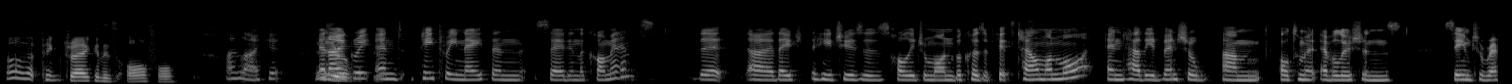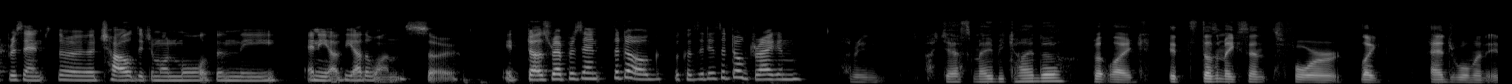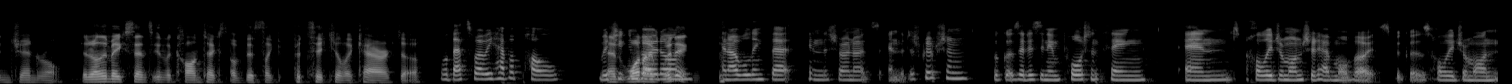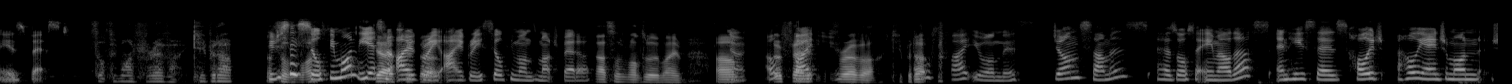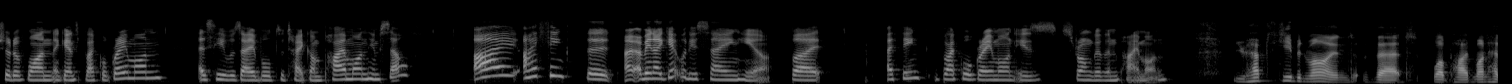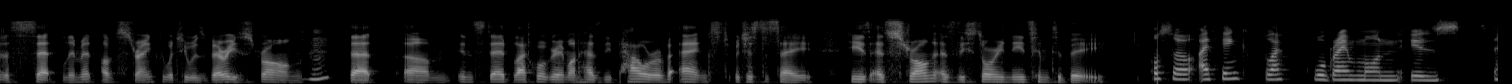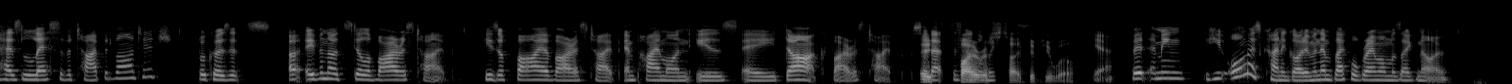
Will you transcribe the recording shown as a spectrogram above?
oh, that pink dragon is awful. I like it. Yeah, and I agree. And P3 Nathan said in the comments that uh, they he chooses Holy Dramon because it fits Tailmon more, and how the adventure um, ultimate evolutions seem to represent the child Digimon more than the any of the other ones. So it does represent the dog because it is a dog dragon. I mean, I guess maybe kinda, but like it doesn't make sense for like Angewomon in general. It only makes sense in the context of this like particular character. Well, that's why we have a poll, which and you can vote on, and I will link that in the show notes and the description because it is an important thing, and Holy Dramon should have more votes because Holy Dramon is best. Sylphimon forever. Keep it up. Did you Not say Sylphimon? Yes, Yeah, no, I I said that. agree. I agree. Sylphimon's much better. Nah, Sylphimon's really lame. Um, no, I will no fight you. forever. Keep it up. will fight you on this. John Summers has also emailed us, and he says Holy Holy Angemon should have won against Black War Greymon, as he was able to take on Paimon himself. I I think that I, I mean I get what he's saying here, but I think Black War Greymon is stronger than Paimon. You have to keep in mind that while Piedmon had a set limit of strength, which he was very strong, Mhm. that um, instead Black War Greymon has the power of angst, which is to say he's as strong as the story needs him to be. Also, I think Black War Greymon is has less of a type advantage because it's uh, even though it's still a virus type, he's a fire virus type, and Paimon is a dark virus type. So a that's virus type, if you will. Yeah, but I mean, he almost kind of got him, and then Black War Greymon was like, no,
